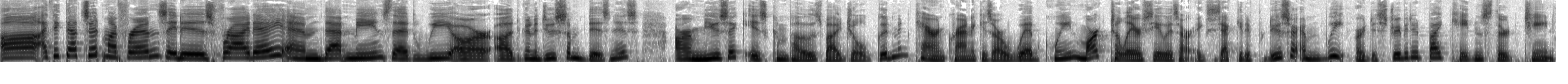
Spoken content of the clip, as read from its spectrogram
Uh, I think that's it, my friends. It is Friday, and that means that we are uh, going to do some business. Our music is composed by Joel Goodman. Karen Kranick is our web queen. Mark Talercio is our executive producer, and we are distributed by Cadence 13.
